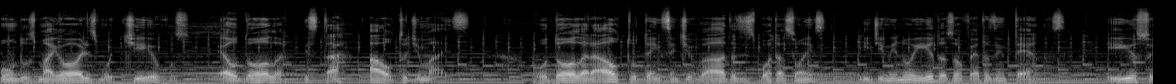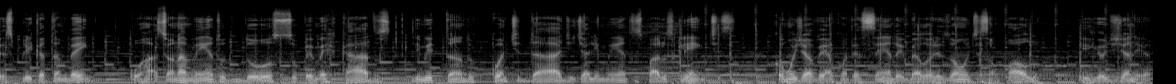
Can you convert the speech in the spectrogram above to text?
Um dos maiores motivos é o dólar estar alto demais. O dólar alto tem incentivado as exportações e diminuído as ofertas internas. Isso explica também o racionamento dos supermercados, limitando quantidade de alimentos para os clientes, como já vem acontecendo em Belo Horizonte, São Paulo e Rio de Janeiro.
